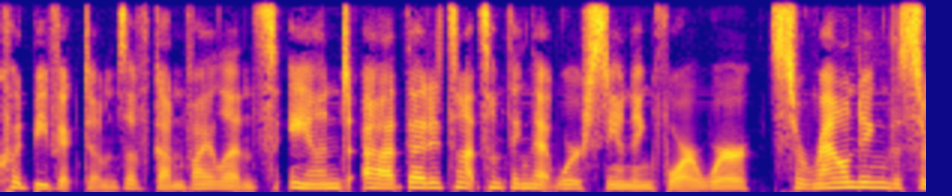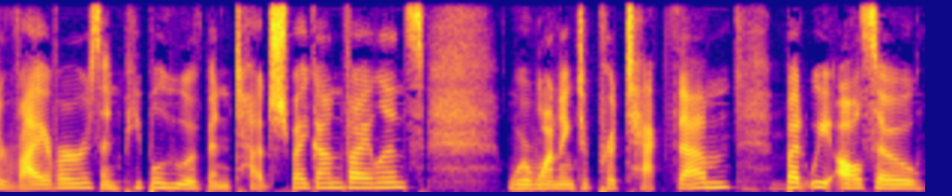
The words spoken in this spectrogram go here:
could be victims of gun violence, and uh, that it's not something that we're standing for. We're surrounding the survivors and people who have been touched by gun violence. We're wanting to protect them, but we also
